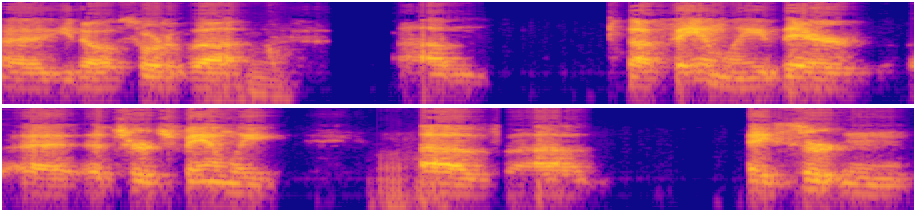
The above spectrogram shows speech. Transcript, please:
uh, you know, sort of a, um, a family there, a, a church family of uh, a certain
